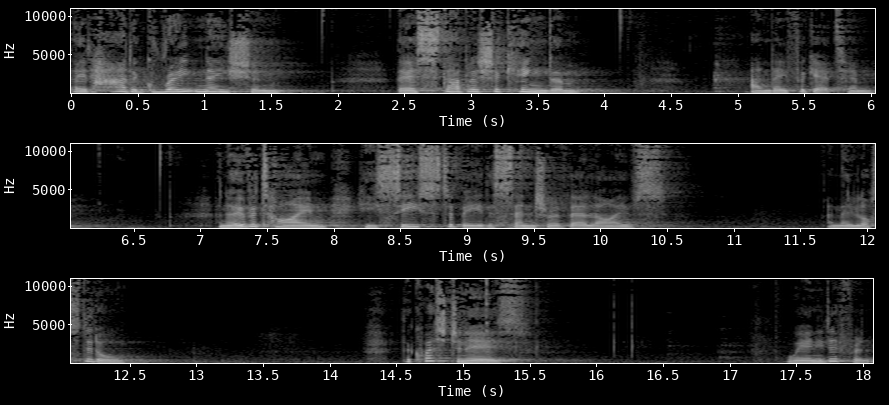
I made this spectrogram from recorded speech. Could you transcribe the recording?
They'd had a great nation, they establish a kingdom, and they forget him. And over time, he ceased to be the center of their lives, and they lost it all. The question is are we any different?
